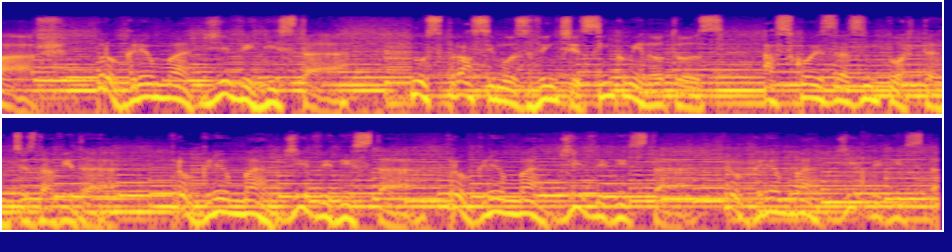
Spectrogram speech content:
Ar, programa Divinista. Nos próximos 25 minutos, as coisas importantes da vida. Programa Divinista. Programa Divinista. Programa Divinista.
